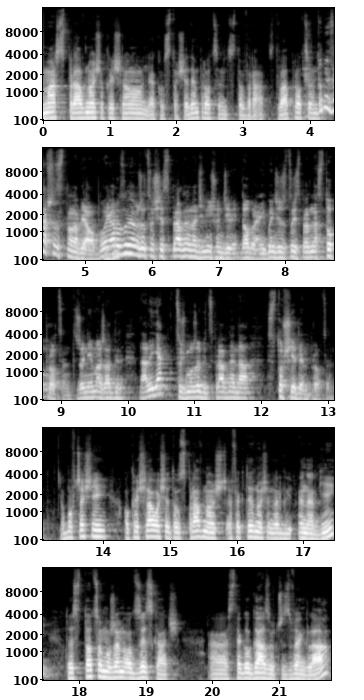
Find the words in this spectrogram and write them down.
masz sprawność określoną jako 107%, 102%. To mnie zawsze zastanawiało, bo ja rozumiem, że coś jest sprawne na 99%, dobra, niech będzie, że coś jest sprawne na 100%, że nie ma żadnych, no ale jak coś może być sprawne na 107%? No bo wcześniej określało się tą sprawność, efektywność energii, energii. To jest to, co możemy odzyskać e, z tego gazu czy z węgla,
